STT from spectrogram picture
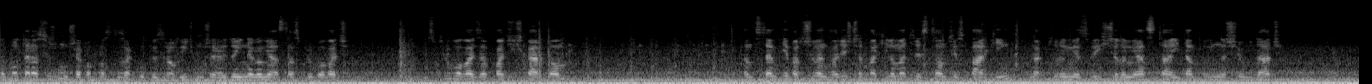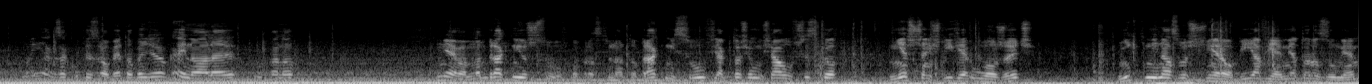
No bo teraz już muszę po prostu zakupy zrobić. Muszę do innego miasta spróbować spróbować zapłacić kartą. Tam wstępnie patrzyłem 22 km stąd jest parking, na którym jest wyjście do miasta i tam powinno się udać. No i jak zakupy zrobię, to będzie ok, no ale kurwa no nie mam, no brak mi już słów po prostu na to. Brak mi słów, jak to się musiało wszystko nieszczęśliwie ułożyć. Nikt mi na złość nie robi, ja wiem, ja to rozumiem.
